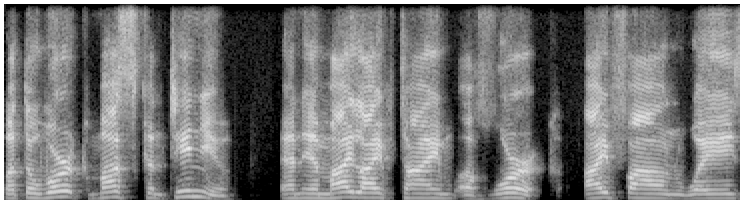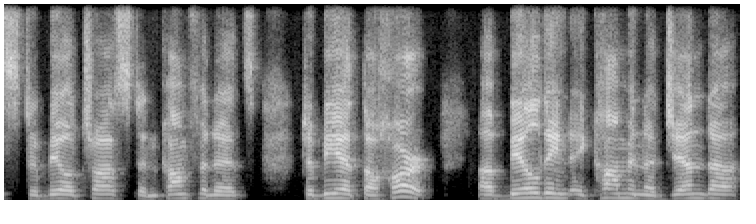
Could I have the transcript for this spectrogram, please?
But the work must continue. And in my lifetime of work, I found ways to build trust and confidence to be at the heart of building a common agenda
